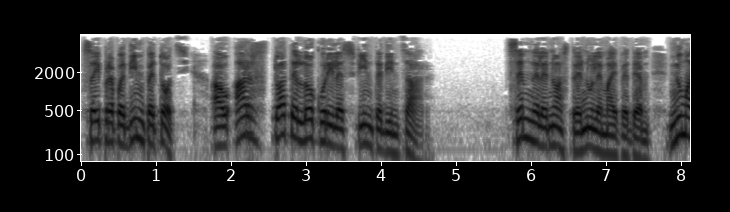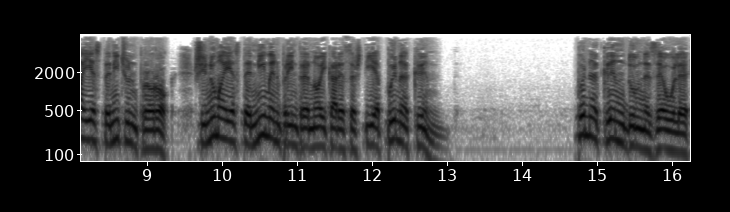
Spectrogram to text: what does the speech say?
să-i prăpădim pe toți, au ars toate locurile sfinte din țară. Semnele noastre nu le mai vedem, nu mai este niciun proroc și nu mai este nimeni printre noi care să știe până când. Până când, Dumnezeule,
